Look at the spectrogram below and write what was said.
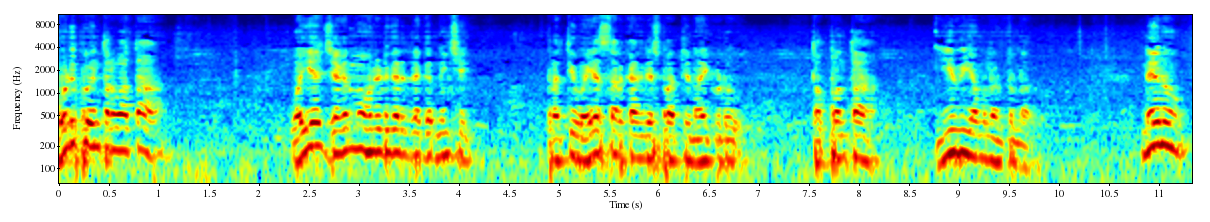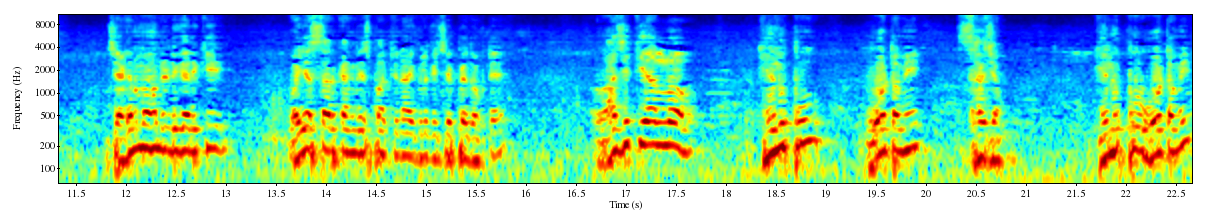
ఓడిపోయిన తర్వాత వైఎస్ జగన్మోహన్ రెడ్డి గారి దగ్గర నుంచి ప్రతి వైఎస్ఆర్ కాంగ్రెస్ పార్టీ నాయకుడు తప్పంతా ఈవీఎంలు అంటున్నారు. నేను జగన్మోహన్ రెడ్డి గారికి వైఎస్ఆర్ కాంగ్రెస్ పార్టీ నాయకులకి చెప్పేది ఒకటే. రాజకీయాల్లో గెలుపు ఓటమి సహజం. గెలుపు ఓటమి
